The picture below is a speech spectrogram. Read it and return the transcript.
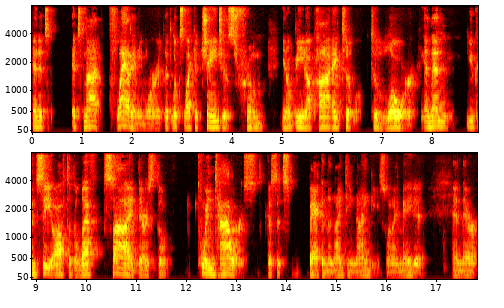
and it's it's not flat anymore. It, it looks like it changes from you know being up high to to lower. And then you can see off to the left side there's the twin towers because it's back in the 1990s when i made it. And they're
